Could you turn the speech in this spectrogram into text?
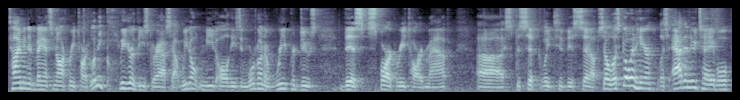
timing advance, knock retard. Let me clear these graphs out. We don't need all these, and we're gonna reproduce this spark retard map uh, specifically to this setup. So let's go in here, let's add a new table,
